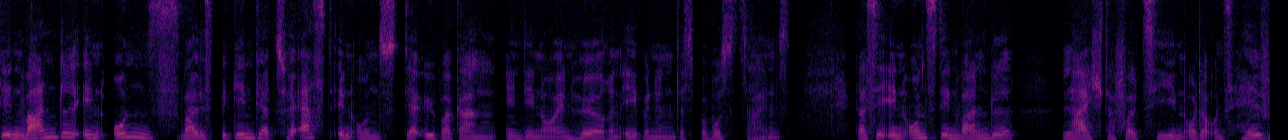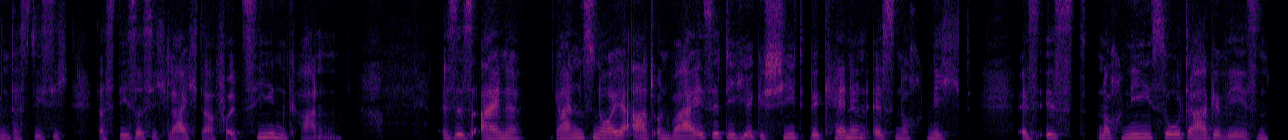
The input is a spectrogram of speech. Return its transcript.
den Wandel in uns, weil es beginnt ja zuerst in uns, der Übergang in die neuen höheren Ebenen des Bewusstseins, dass sie in uns den Wandel leichter vollziehen oder uns helfen, dass, die sich, dass dieser sich leichter vollziehen kann. Es ist eine ganz neue Art und Weise, die hier geschieht. Wir kennen es noch nicht. Es ist noch nie so da gewesen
